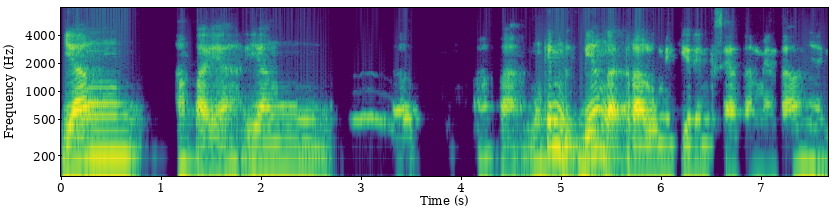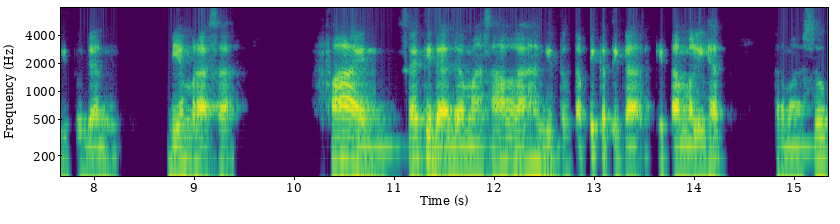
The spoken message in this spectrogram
yang apa ya, yang apa mungkin dia nggak terlalu mikirin kesehatan mentalnya gitu dan dia merasa fine, saya tidak ada masalah gitu. Tapi ketika kita melihat termasuk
